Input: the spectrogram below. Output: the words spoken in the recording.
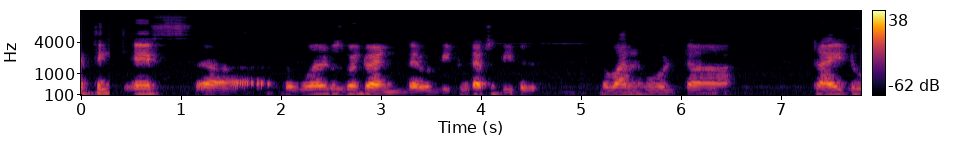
I think if uh, the world was going to end there would be two types of people. The one who would uh, try to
